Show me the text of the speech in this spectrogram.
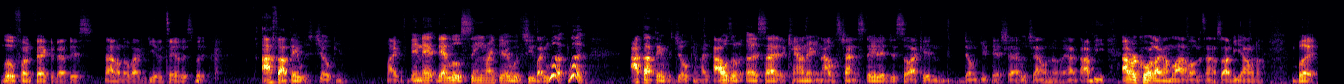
little fun fact about this. I don't know if I could give or tell this, but I thought they was joking. Like in that that little scene right there with she's like, "Look, look." I thought they was joking. Like I was on the other side of the counter and I was trying to stay there just so I couldn't don't get that shot, which I don't know. I, I be I record like I'm live all the time, so I be I don't know, but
